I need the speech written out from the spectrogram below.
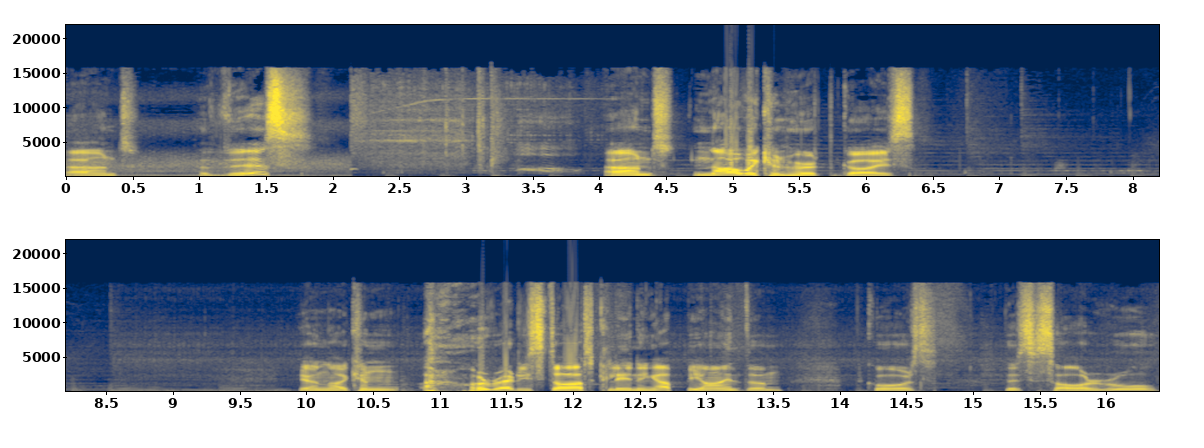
and this and now we can hurt guys. Yeah, and I can already start cleaning up behind them because this is our rule.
